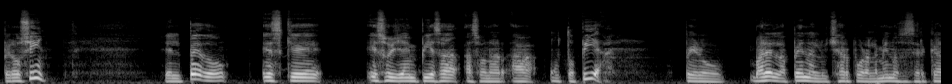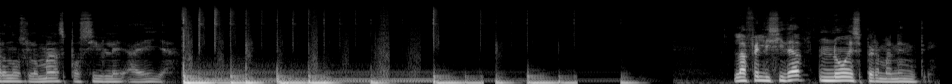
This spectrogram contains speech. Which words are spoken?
Pero sí, el pedo es que eso ya empieza a sonar a utopía, pero vale la pena luchar por al menos acercarnos lo más posible a ella. La felicidad no es permanente.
